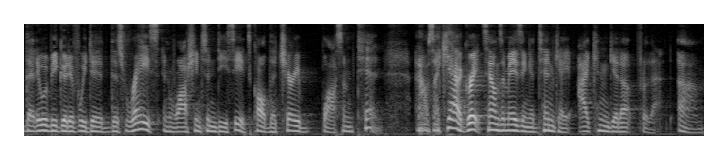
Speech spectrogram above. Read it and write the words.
that it would be good if we did this race in Washington D.C. It's called the Cherry Blossom 10, and I was like, yeah, great, sounds amazing. A 10k, I can get up for that. Um,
